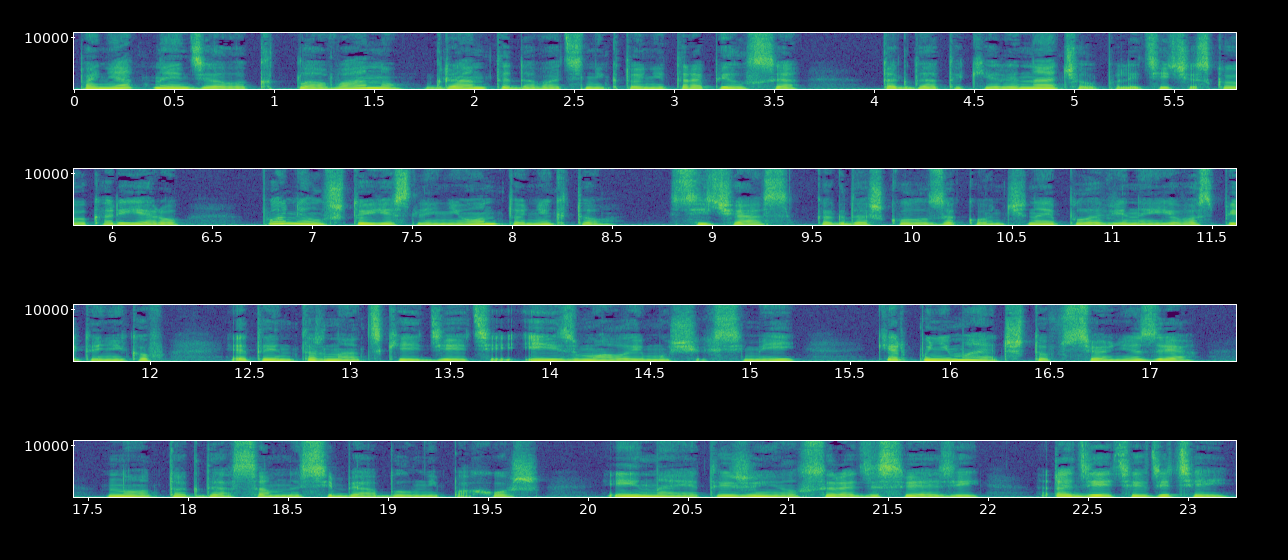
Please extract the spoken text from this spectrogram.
Понятное дело, котловану гранты давать никто не торопился — Тогда Такир и начал политическую карьеру. Понял, что если не он, то никто. Сейчас, когда школа закончена и половина ее воспитанников — это интернатские дети и из малоимущих семей, Кир понимает, что все не зря. Но тогда сам на себя был не похож. И на это и женился ради связей, ради этих детей.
